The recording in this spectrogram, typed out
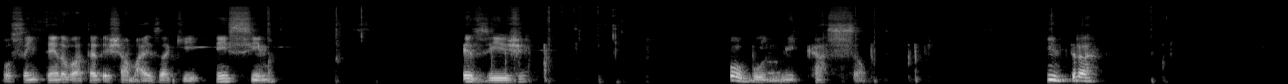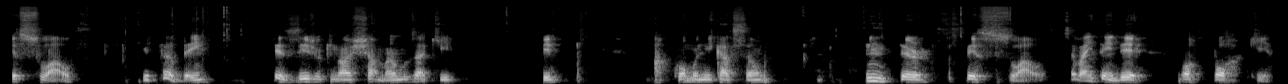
você entenda, vou até deixar mais aqui em cima. Exige comunicação intrapessoal e também exige o que nós chamamos aqui de a comunicação interpessoal. Você vai entender o porquê.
